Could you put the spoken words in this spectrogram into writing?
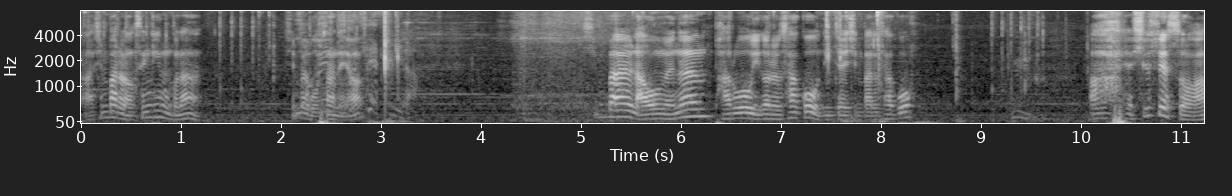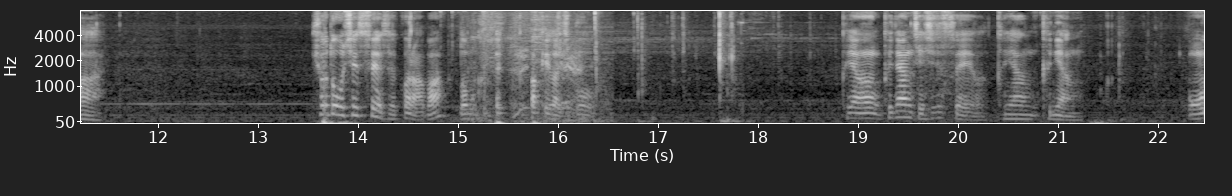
아 신발은 생기는구나. 신발 못 사네요. 신발 나오면은 바로 이거를 사고 닌자의 신발을 사고. 아 야, 실수했어. 아. 큐도 실수했을 걸 아마? 너무 급해, 급박해가지고. 그냥 그냥 제 실수예요. 그냥 그냥. 어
